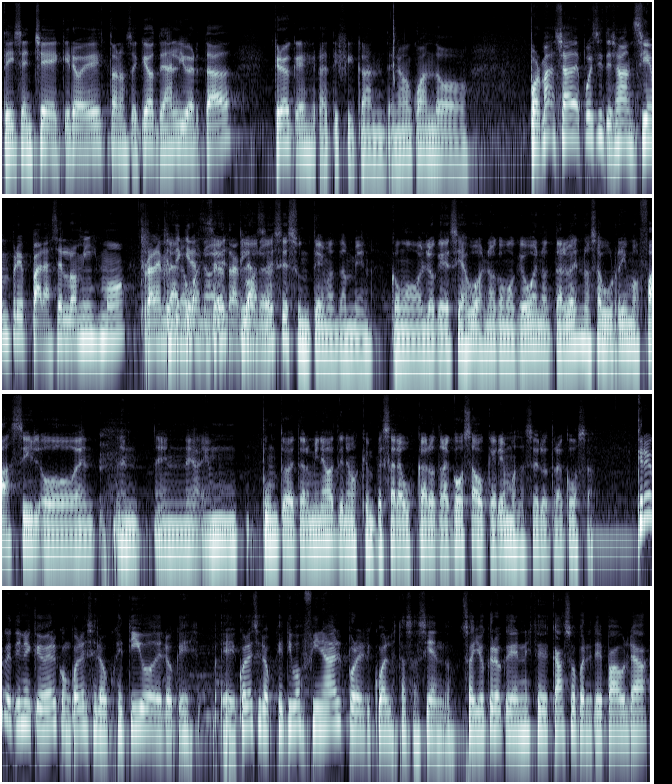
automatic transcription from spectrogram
te dicen, che, quiero esto, no sé qué, o te dan libertad, creo que es gratificante, ¿no? Cuando, por más, ya después si te llaman siempre para hacer lo mismo, probablemente Claro, quieras bueno, hacer es- otra claro, cosa. ese es un tema también. Como lo que decías vos, ¿no? Como que, bueno, tal vez nos aburrimos fácil o en, en- en- en un punto determinado tenemos que empezar a buscar otra cosa o queremos hacer otra cosa. Creo que tiene que ver con cuál es el objetivo de lo que eh, cuál es el objetivo final por el cual lo estás haciendo. O sea, yo creo que en este caso, ponete Paula,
